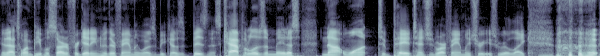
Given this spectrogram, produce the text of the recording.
that's when people started forgetting who their family was because business. Capitalism made us not want to pay attention to our family trees. We were like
